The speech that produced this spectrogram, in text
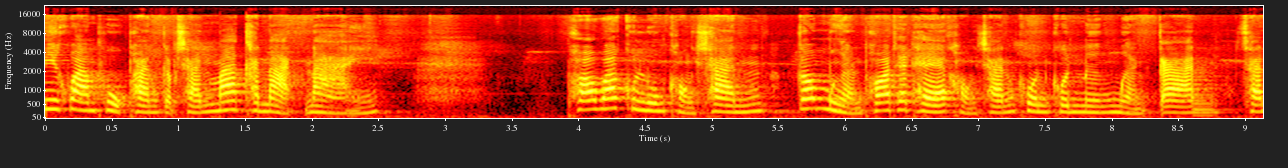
มีความผูกพันกับฉันมากขนาดไหน เพราะว่าคุณลุงของฉันก็เหมือนพ่อแท้ๆของฉันคนคนหนึ่งเหมือนกัน ฉัน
